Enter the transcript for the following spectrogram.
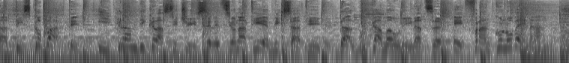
presenta Disco Party, i grandi classici selezionati e mixati da Luca Maurinaz e Franco Novena.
